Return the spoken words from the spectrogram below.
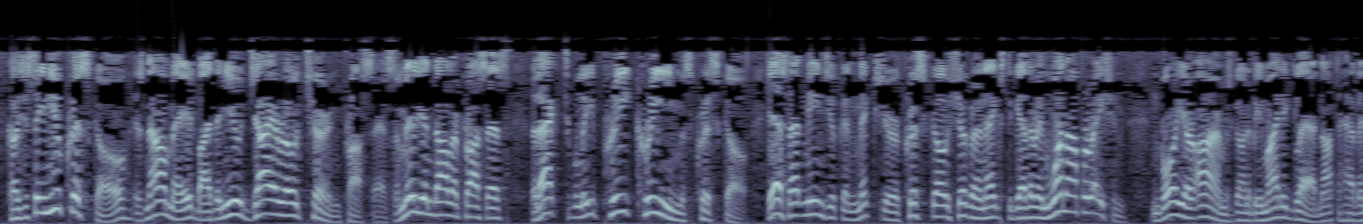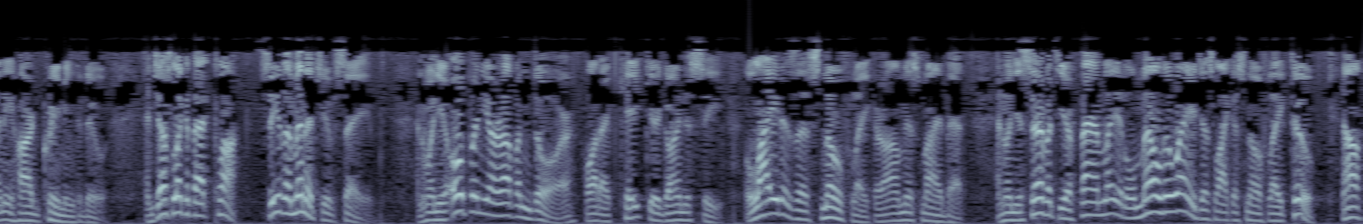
Because you see, new Crisco is now made by the new gyro churn process, a million dollar process that actually pre creams Crisco. Yes, that means you can mix your Crisco, sugar, and eggs together in one operation. And boy, your arm's going to be mighty glad not to have any hard creaming to do. And just look at that clock. See the minutes you've saved. And when you open your oven door, what a cake you're going to see. Light as a snowflake, or I'll miss my bet. And when you serve it to your family, it'll melt away just like a snowflake, too. Now,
